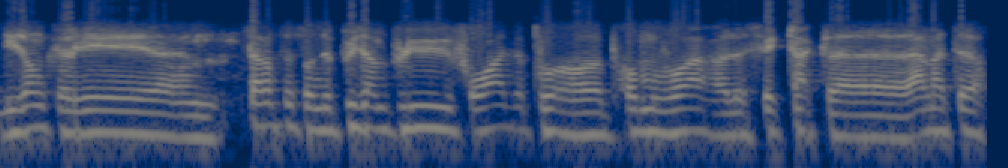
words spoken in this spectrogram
disons que les euh, tendances sont de plus en plus froides pour promouvoir le spectacle amateur.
